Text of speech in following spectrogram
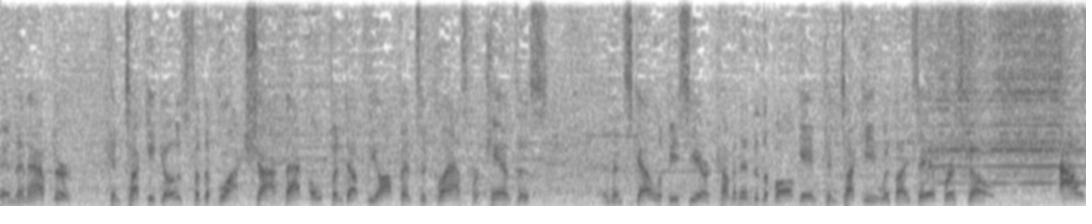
And then after Kentucky goes for the block shot, that opened up the offensive glass for Kansas. And then Skal Labissiere coming into the ball game, Kentucky with Isaiah Briscoe out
